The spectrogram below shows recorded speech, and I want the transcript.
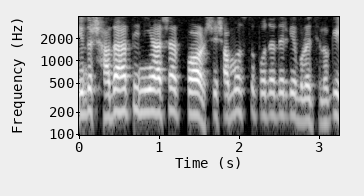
কিন্তু সাদা হাতি নিয়ে আসার পর সে সমস্ত প্রজাদেরকে বলেছিল কি?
